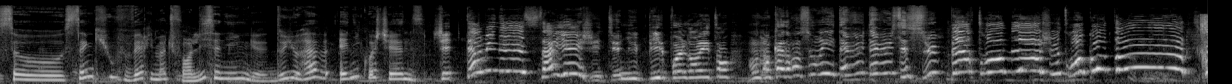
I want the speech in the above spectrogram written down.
So, thank you very much for listening. Do you have any questions? J'ai terminé Ça y est, j'ai tenu pile poil dans les temps. Mon encadrant sourit, t'as vu, t'as vu, c'est super trop bien, je suis trop contente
